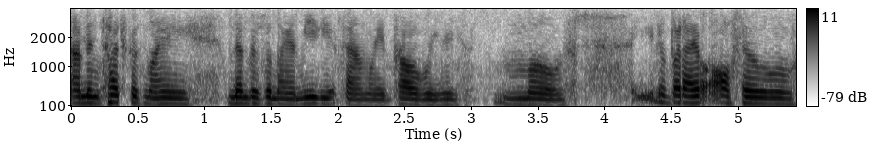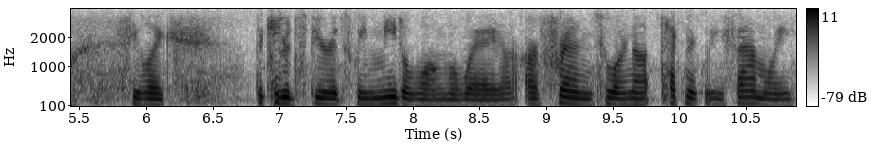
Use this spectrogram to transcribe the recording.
I'm in touch with my members of my immediate family probably most, you know, but I also feel like the kindred spirits we meet along the way, our, our friends who are not technically family,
